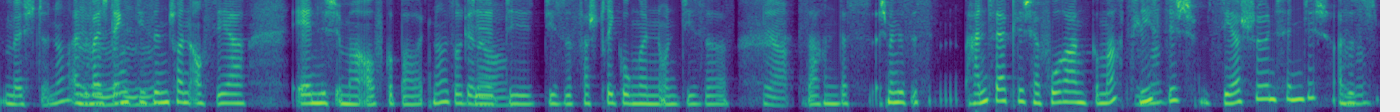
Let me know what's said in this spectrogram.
möchte. Ne? Also mhm. weil ich denke, die mhm. sind schon auch sehr ähnlich immer aufgebaut. Ne? So genau. die, die, diese Verstrickungen und diese ja. Sachen. Das, ich meine, das ist handwerklich hervorragend gemacht. Es mhm. liest sich sehr schön, finde ich. Also mhm. es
